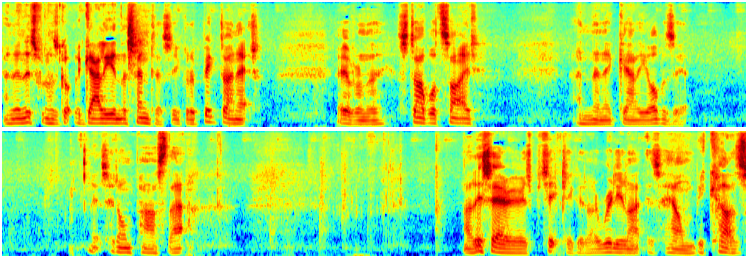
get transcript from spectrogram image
and then this one has got the galley in the centre so you've got a big dinette over on the starboard side and then a galley opposite. Let's head on past that. Now this area is particularly good. I really like this helm because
